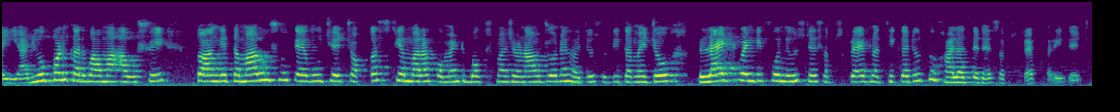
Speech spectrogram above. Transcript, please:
તૈયારીઓ પણ કરવામાં આવશે. તો આ અંગે તમારું શું કહેવું છે? ચોક્કસથી અમારા કોમેન્ટ બોક્સમાં જણાવજો ને હજુ સુધી તમે જો લાઈટ ટ્વેન્ટી ફોર ન્યૂઝને સબસ્ક્રાઇબ નથી કર્યું તો હાલ તેને સબસ્ક્રાઇબ કરી દેજો.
